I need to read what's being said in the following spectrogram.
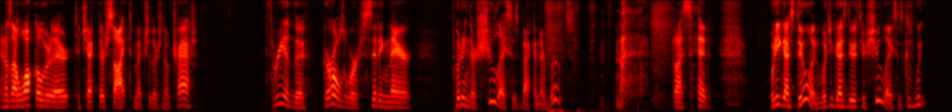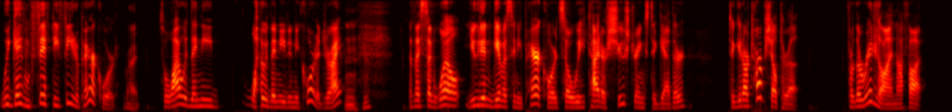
And as I walk over there to check their site to make sure there's no trash, three of the girls were sitting there putting their shoelaces back in their boots. and I said, What are you guys doing? What'd you guys do with your shoelaces? Because we, we gave them 50 feet of paracord. right? So why would they need why would they need any cordage, right? Mm-hmm. And they said, well, you didn't give us any paracord, so we tied our shoestrings together to get our tarp shelter up for the ridge line. I thought,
